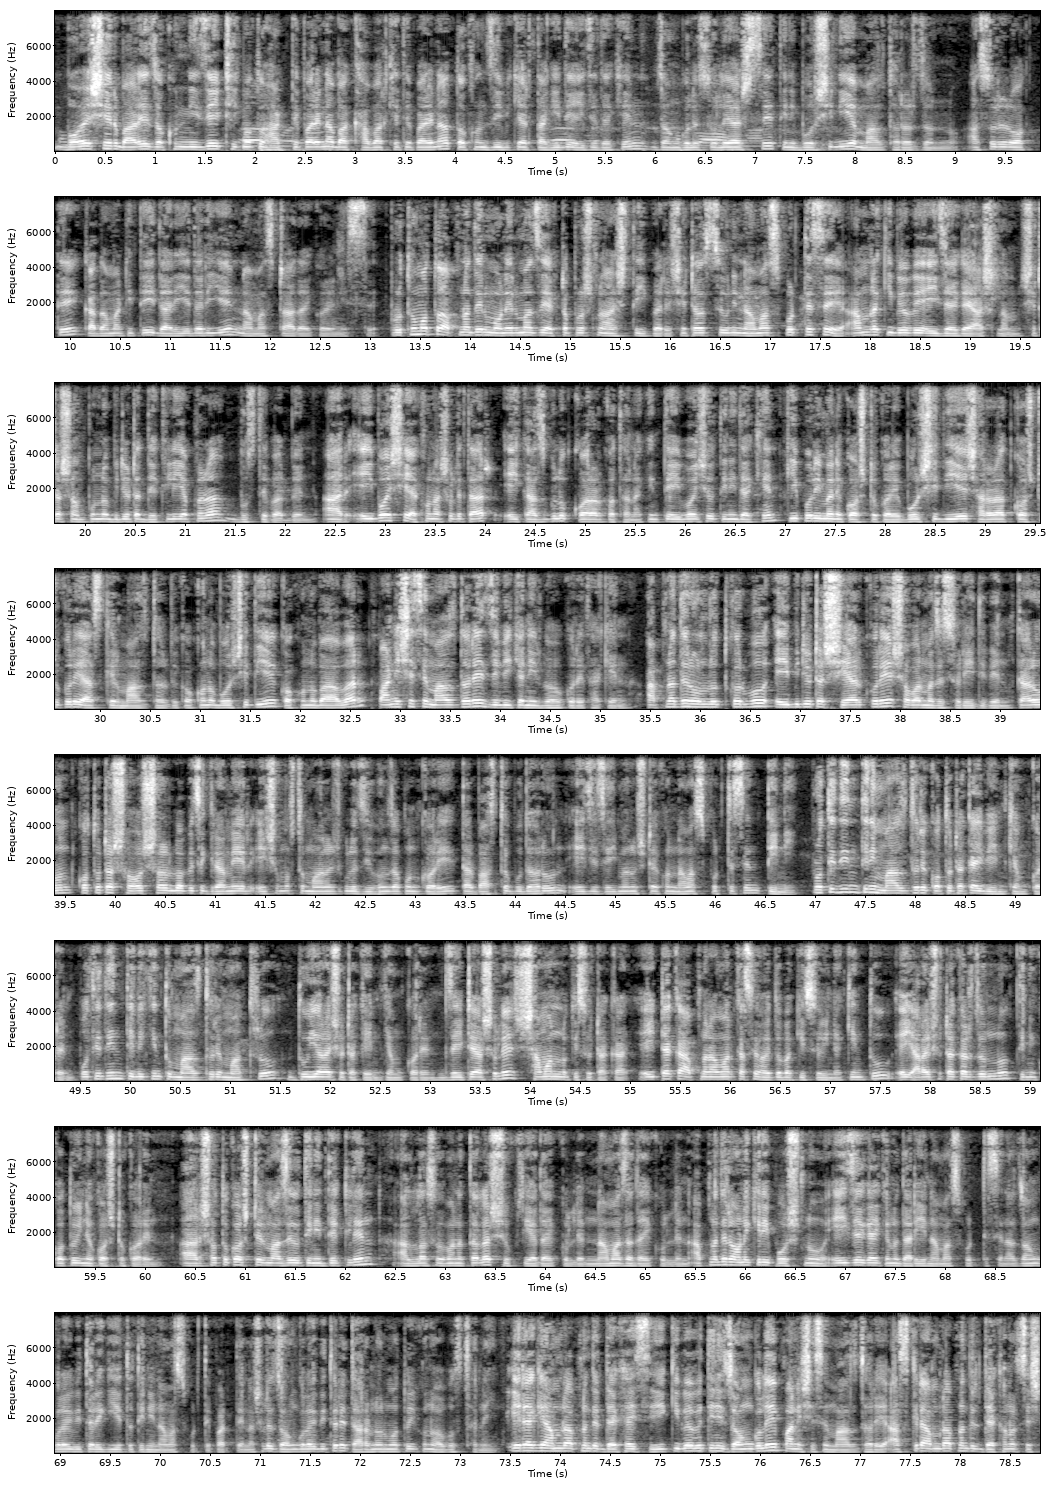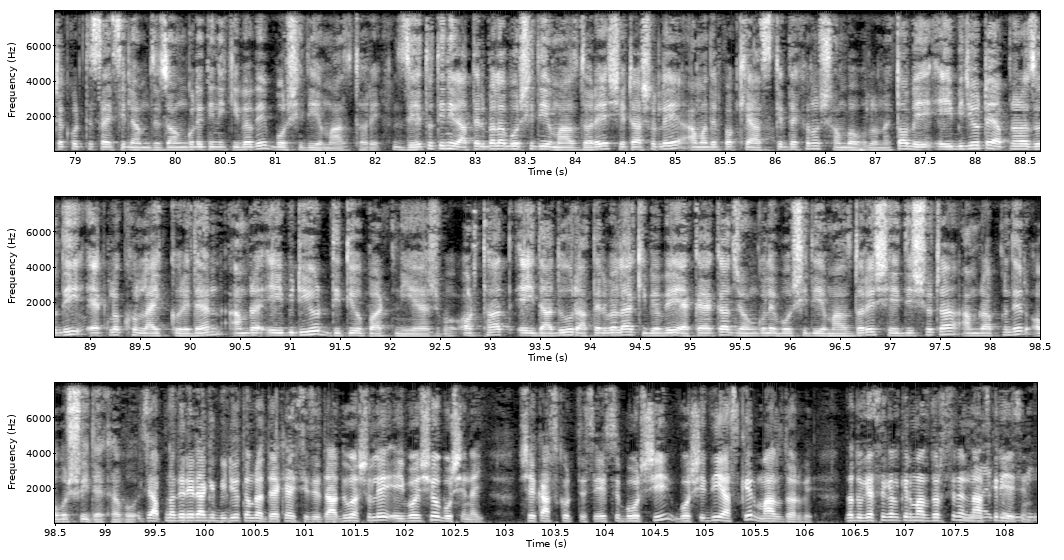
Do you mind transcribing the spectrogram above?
বয়সের বারে যখন নিজেই ঠিকমতো হাঁটতে পারে না বা খাবার খেতে পারে না, তখন জীবিকার তাগিদে এই যে দেখেন, জঙ্গলে চলে আসছে, তিনি বড়শি নিয়ে মাছ ধরার জন্য। আসরের ওয়াক্তে কাদামাটিতেই দাঁড়িয়ে দাঁড়িয়ে নামাজটা আদায় করে নিচ্ছে। প্রথমত আপনাদের মনের মাঝে একটা প্রশ্ন আসতেই পারে, সেটা হচ্ছে উনি নামাজ পড়তেছে, আমরা কীভাবে এই জায়গায় আসলাম? সেটা সম্পূর্ণ ভিডিওটা দেখলেই আপনারা বুঝতে পারবেন। আর এই বয়সে এখন আসলে তার এই কাজগুলো করার কথা না, কিন্তু এই বয়সেও তিনি দেখেন কি পরিমাণে কষ্ট করে, বড়শি দিয়ে সারা রাত কষ্ট করে আজকের মাছ ধরবে? কখনো বড়শি দিয়ে, কখনো বা আবার পানি সেচে মাছ ধরে জীবিকা নির্বাহ করে থাকেন। আপনাদের অনুরোধ করব এই ভিডিওটা শেয়ার করে সবার মাঝে ছড়িয়ে দিবেন। কারণ কতটা সহজ সরলভাবে যে গ্রামের এই সমস্ত মানুষগুলো জীবনযাপন করে, তার বাস্তব উদাহরণ, এই যে যেই মানুষটা এখন নামাজ পড়তেছেন তিনি। প্রতিদিন তিনি মাছ ধরে কত টাকাই ইনকাম করেন? প্রতিদিন তিনি কিন্তু মাছ ধরে মাত্র দুই আড়াইশো টাকা ইনকাম করেন যেটা আসলে সামান্য কিছু টাকা। এই টাকা আপনার আমার কাছে হয়তো বা কিছুই না, কিন্তু এই আড়াইশো টাকার জন্য তিনি কতই না কষ্ট করেন। আর শত কষ্টের মাঝেও তিনি দেখলেন, আল্লাহ সোবানতাল্লাহ শুক্রিয়া আদায় করলেন, নামাজ আদায় করলেন। আপনাদের অনেকেরই প্রশ্ন, এই জায়গায় কেন দাঁড়িয়ে নামাজ পড়তেছে না জঙ্গলের ভিতরে গিয়ে তো তিনি নামাজ পড়তে পারতেন। আসলে জঙ্গলের ভিতরে দাঁড়ানোর মতোই কোনো অবস্থা নেই। এর আগে আমরা আপনাদের দেখাইছি কীভাবে তিনি জঙ্গলে পানি শেষে মাছ ধরে। আজকে আমরা আপনাদের দেখানোর চেষ্টা করতে চাইছিলাম যে জঙ্গলে তিনি কীভাবে বড়শি দিয়ে মাছ ধরে। যেহেতু তিনি রাতের বেলা বড়শি দিয়ে মাছ ধরে, সেটা আসলে আমাদের পক্ষে আজকে দেখানো সম্ভব হলো না। তবে এই ভিডিওটা আপনারা যদি এক লক্ষ লাইক করে দেন আমরা এই ভিডিওর দ্বিতীয় পার্ট নিয়ে আসব। অর্থাৎ এই দাদু রাতের বেলা কীভাবে একা একা জঙ্গলে বড়শি দিয়ে মাছ ধরে সেই দৃশ্যটা আমরা আপনাদের অবশ্যই দেখাবো। যে আপনাদের এর আগে ভিডিওতে আমরা দেখাইছি যে দাদু আসলে এই বয়সেও বসে নাই সে কাজ করতেছে। এসে বড়শি বড়শি দিয়ে আজকের মাছ ধরবে। দাদু গেছে কালকের মাছ ধরছিলেন না আজকেরই আইছেন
